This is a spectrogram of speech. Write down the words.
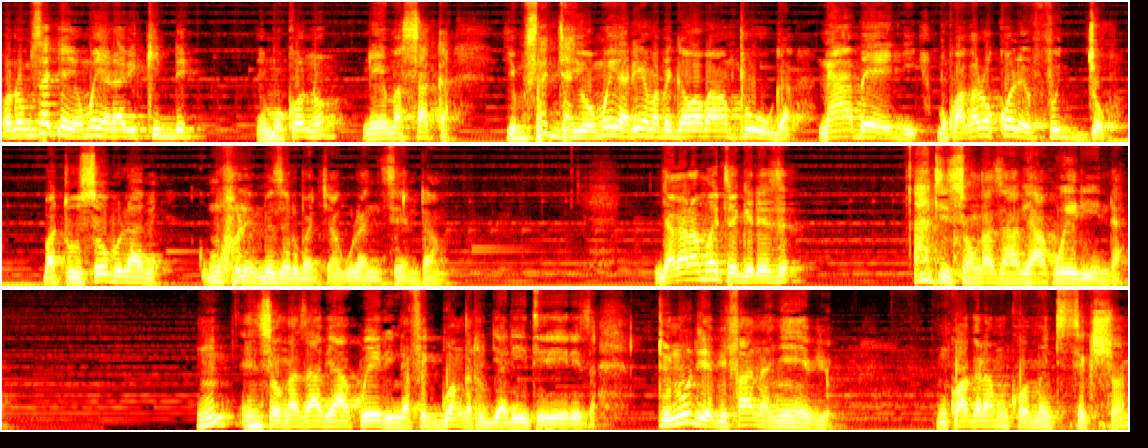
ono omusajja y'omu eyalabikidde emukono n'emasaka ye musajja y'omu eyali emabega w'abampuuga n'abeedi mu kwagala okukola effujjo batuuse obulabe ku mukulembeze robert kyagulanyi sentamu njagala mwetegereze anti ensonga za byakwerinda Hmm? ensonga za byakwerinda fe eggwanga tujja lyeterereza tunuulire ebifaananyi ebyo nkwagala mu comment section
